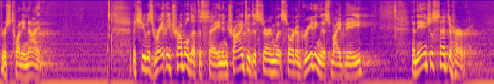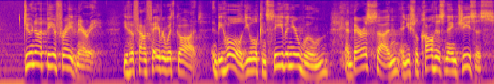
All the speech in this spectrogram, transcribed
Verse 29. But she was greatly troubled at the saying, and trying to discern what sort of greeting this might be. And the angel said to her, Do not be afraid, Mary. You have found favor with God. And behold, you will conceive in your womb and bear a son, and you shall call his name Jesus.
